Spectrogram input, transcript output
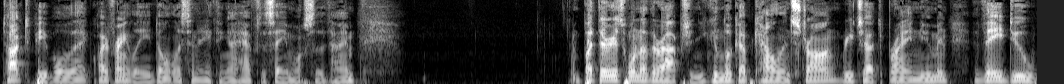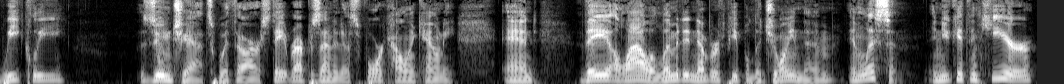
talk to people that, quite frankly, don't listen to anything I have to say most of the time. But there is one other option. You can look up Collin Strong, reach out to Brian Newman. They do weekly Zoom chats with our state representatives for Collin County. And they allow a limited number of people to join them and listen. And you get to hear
